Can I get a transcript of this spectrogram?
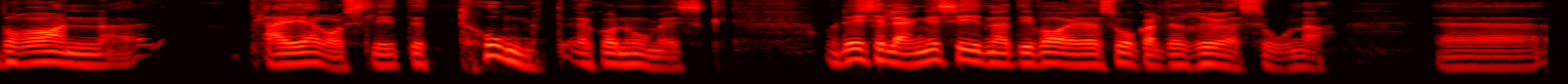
Brann pleier å slite tungt økonomisk. Og det er ikke lenge siden at de var i såkalte røde soner. Eh,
